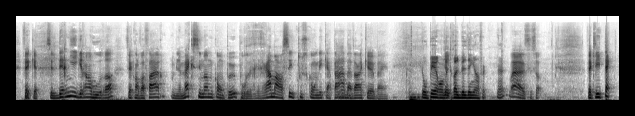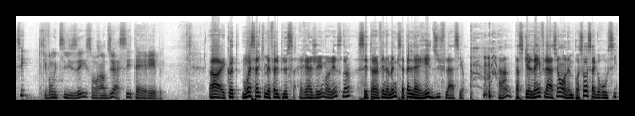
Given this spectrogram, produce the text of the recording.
Fait que c'est le dernier grand hurrah. Fait qu'on va faire le maximum qu'on peut pour ramasser tout ce qu'on est capable avant que, ben, Au pire, on mettra le building en feu. Hein? ouais, c'est ça. Fait que les tactiques qu'ils vont utiliser sont rendues assez terribles. Ah, écoute, moi, celle qui me fait le plus rager, Maurice, là, c'est un phénomène qui s'appelle la réduflation. Hein? Parce que l'inflation, on n'aime pas ça, ça grossit.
